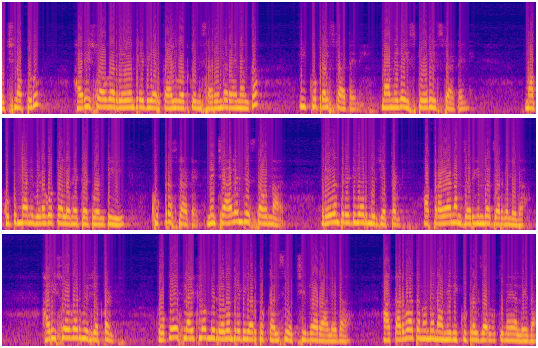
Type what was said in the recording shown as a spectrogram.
వచ్చినప్పుడు హరీష్ రావు గారు రేవంత్ రెడ్డి గారు కాలు పట్టుకొని సరెండర్ అయినాక ఈ కుట్రలు స్టార్ట్ అయినాయి. నా మీద ఈ స్టోరీలు స్టార్ట్ అయినాయి. మా కుటుంబాన్ని విడగొట్టాలనేటటువంటి కుట్ర స్టార్ట్ అయింది. నేను ఛాలెంజ్ చేస్తా ఉన్నా. రేవంత్ రెడ్డి గారు మీరు చెప్పండి. ఆ ప్రయాణం జరిగిందా జరగలేదా? హరీష్ రావు గారు మీరు చెప్పండి. ఒకే ఫ్లైట్లో మీరు రేవంత్ రెడ్డి గారితో కలిసి వచ్చిందా రాలేదా? ఆ తర్వాత నుండి నా మీద ఈ కుట్రలు జరుగుతున్నాయా లేదా?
